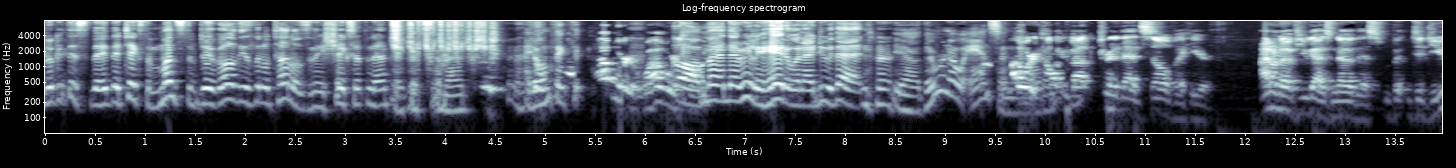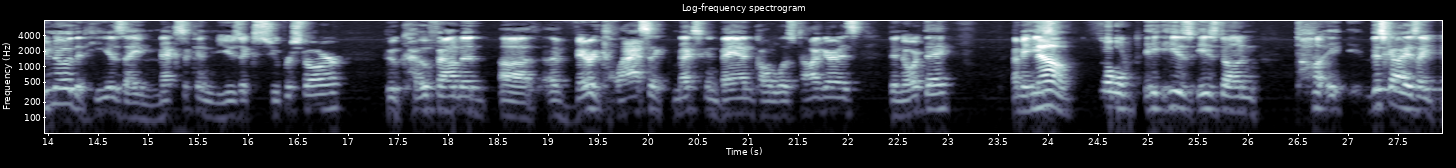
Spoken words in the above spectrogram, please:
look at this, they, it takes them months to dig all these little tunnels, and he shakes up and down. Gets. I don't think. That, while we're, while we're Oh talking, man, they really hate it when I do that. yeah, there were no ants in there. while we're talking about Trinidad Silva here, I don't know if you guys know this, but did you know that he is a Mexican music superstar who co-founded uh, a very classic Mexican band called Los Tigres de Norte? I mean, he's no, sold. He, he's he's done. Ton, this guy is a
